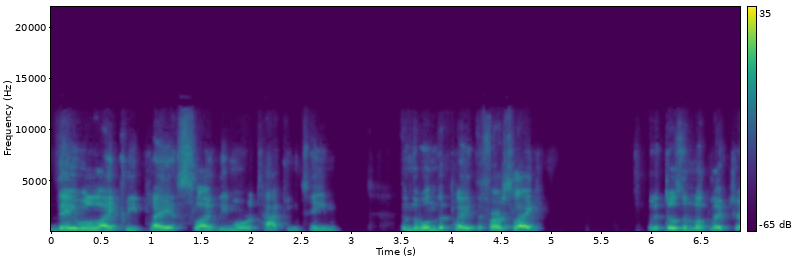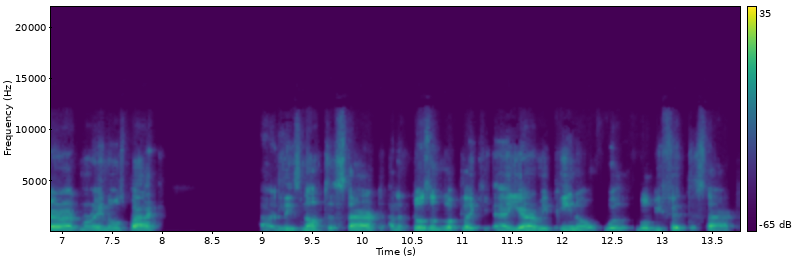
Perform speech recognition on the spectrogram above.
They will likely play a slightly more attacking team than the one that played the first leg. But it doesn't look like Gerard Moreno's back, at least not to start. And it doesn't look like uh, Jeremy Pino will, will be fit to start.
